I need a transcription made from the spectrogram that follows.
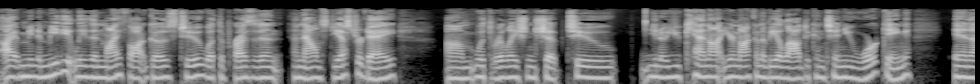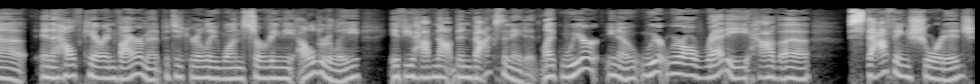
I mean, immediately then my thought goes to what the president announced yesterday um, with relationship to, you know, you cannot, you're not going to be allowed to continue working in a in a healthcare environment, particularly one serving the elderly, if you have not been vaccinated. Like we're, you know, we're we're already have a staffing shortage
